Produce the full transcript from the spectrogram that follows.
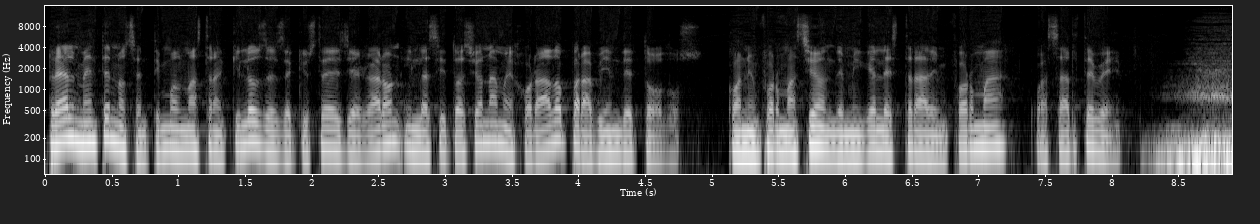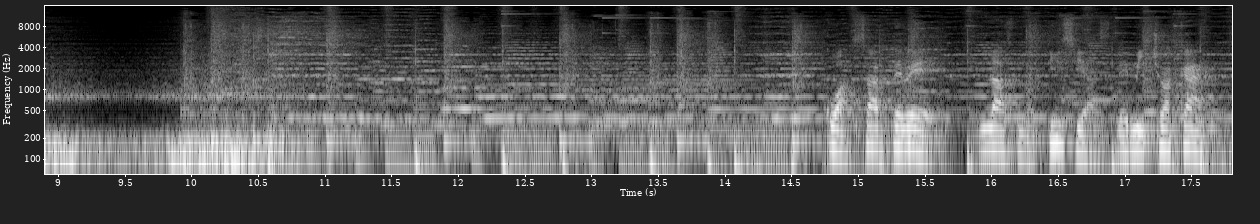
Realmente nos sentimos más tranquilos desde que ustedes llegaron y la situación ha mejorado para bien de todos. Con información de Miguel Estrada Informa, Cuasar TV. TV, las noticias de Michoacán.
